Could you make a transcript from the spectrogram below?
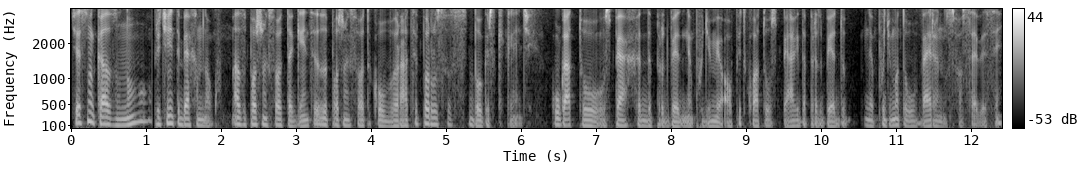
Честно казано, причините бяха много. Аз започнах своята агенция, започнах своята колаборация първо с български клиенти когато успях да придобия необходимия опит, когато успях да придобия необходимата увереност в себе си,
